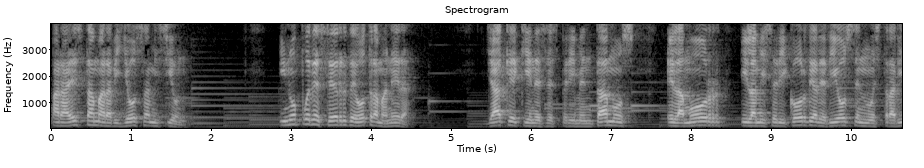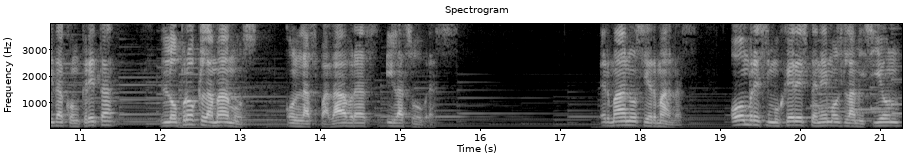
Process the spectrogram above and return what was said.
para esta maravillosa misión. Y no puede ser de otra manera, ya que quienes experimentamos el amor y la misericordia de Dios en nuestra vida concreta, lo proclamamos con las palabras y las obras. Hermanos y hermanas, hombres y mujeres tenemos la misión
